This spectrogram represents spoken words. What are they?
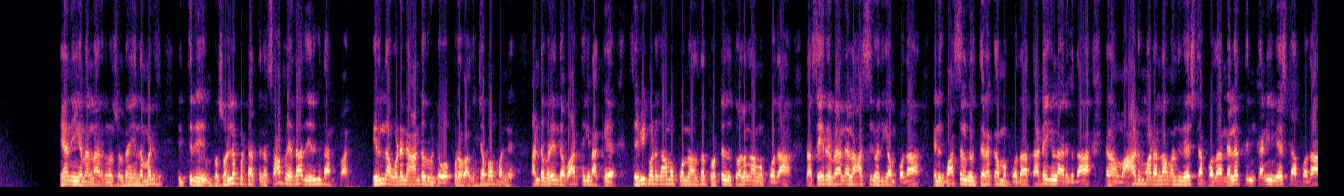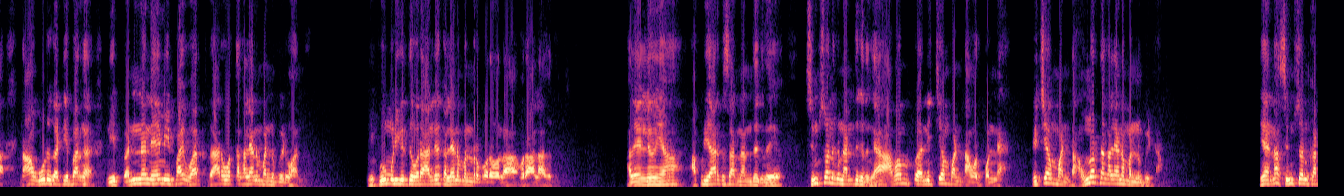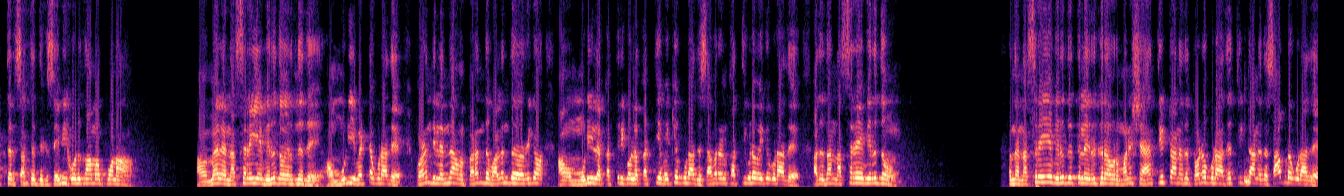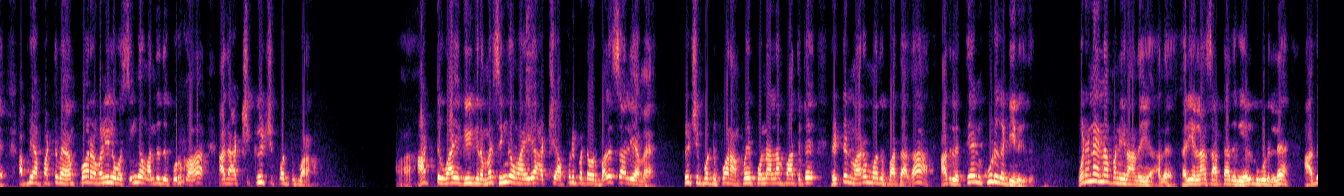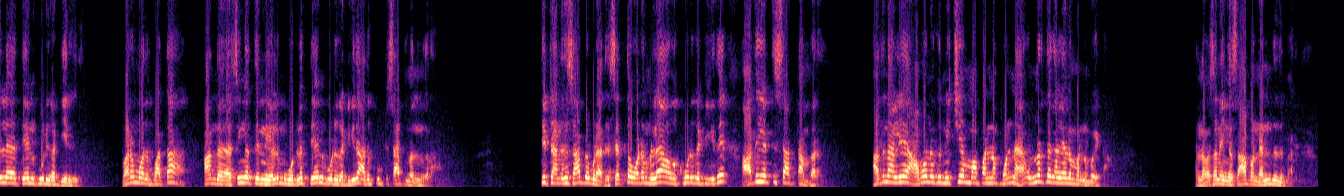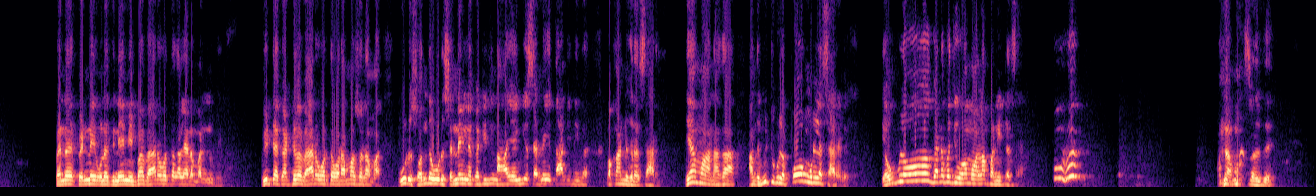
ஏன் நீங்கள் நல்லா இருக்கணும்னு சொல்கிறேன் இந்த மாதிரி இத்திரு இப்போ சொல்லப்பட்ட அத்தனை சாப்பிட ஏதாவது இருக்குதான்னு பார். இருந்தால் உடனே ஆண்டவர்கிட்ட ஒப்புரவாகு ஜெபம் பண்ணு. ஆண்டவரே இந்த வார்த்தைக்கு நான் கே செவி கொடுக்காம போனால்தான் தான் தொட்டது தொலங்காம போதா? நான் செய்கிற வேலையெல்லாம் ஆசீர்வதிக்காமல் போதா? எனக்கு வாசல்கள் திறக்காம போதா? தடைகளாக இருக்குதா? ஏன்னா ஆடு மாடெல்லாம் வந்து வேஸ்ட்டாக போதா? நிலத்தின் கனி வேஸ்ட்டாக போதா? நான் ஊடு கட்டிய பாருங்க நீ பெண்ணை நேமிப்பாய் வேற ஒருத்தன் கல்யாணம் பண்ணி போயிடுவான்னு நீ பூ முடிக்கிறது ஒரு ஆள் கல்யாணம் பண்ணுற போகிற ஒரு ஆள் ஆகுது அதே இல்லையா அப்படி யாருக்கு சார் நடந்துக்குது? சிம்சனுக்கு நடந்துக்குதுங்க. அவன் இப்போ நிச்சயம் பண்ணிட்டான் ஒரு பொண்ணை. நிச்சயம் பண்ணிட்டான். இன்னொருத்தன் கல்யாணம் பண்ணி போயிட்டான். ஏன்னா சிம்சன் கர்த்தர் சத்தத்துக்கு செவி கொடுக்காம போனான். அவன் மேல நசரைய விருதம் இருந்தது. அவன் முடியை வெட்டக்கூடாது. குழந்தையிலேருந்து அவன் பிறந்து வளர்ந்த வரைக்கும் அவன் முடியில கத்திரிக்கோல கத்தியை வைக்கக்கூடாது. சவரன் கத்தி கூட வைக்கக்கூடாது. அதுதான் நசரே விருதம். அந்த நஸ்ரேய விருதத்தில் இருக்கிற ஒரு மனுஷன் தீட்டானதை தொடக்கூடாது தீட்டானதை சாப்பிடக்கூடாது அப்படியா பட்டுவன் போற வழியில ஒரு சிங்கம் வந்தது குறுக்கம் அதை அடிச்சு கீழ்ச்சி போட்டு போறான். ஆட்டு வாயை கிழிக்கிற மாதிரி சிங்கம் வாயை அடிச்சு அப்படிப்பட்ட ஒரு பலசாலி அவன் கீழ்ச்சி போட்டு போறான். போய் பொண்ணெல்லாம் பார்த்துட்டு ரிட்டர்ன் வரும்போது பார்த்தாக்கா அதுல தேன் கூடு கட்டி இருக்குது. உடனே என்ன பண்ணிக்கிறான் அந்த அந்த கறியெல்லாம் சாப்பிட்டா அதுக்கு எலும்பு கூடு இல்லை அதுல தேன் கூடு கட்டி இருக்குது. வரும்போது பார்த்தா அந்த சிங்கத்தின் எலும்பு கூட்டில் தேன் கூடு கட்டிக்குது அதை புட்டு சாப்பிட்டு வந்துக்கிறான் தீட்டானது சாப்பிடக்கூடாது. செத்த உடம்புல அவ கூடு கட்டிக்குது அதை எடுத்து சாப்பிட்டான் பாரு அதனாலேயே அவனுக்கு நிச்சயமா பண்ண பொண்ணை இன்னொருத்தன் கல்யாணம் பண்ண போயிட்டான். அந்த வசனம் இங்கே சாப்பிட நடந்தது பாருங்க. பெண்ணை பெண்ணை உனக்கு நியமிப்பான் வேற ஒருத்தன் கல்யாணம் பண்ணு போயிட்டான். வீட்டை கட்டுவேன் வேற ஒருத்தன் ஒரு அம்மா சொல்லாமா வீடு சொந்த வீடு சென்னையில் கட்டிட்டு நான் எங்கேயும் சென்னையை தாண்டி நீ உக்காந்துக்கிறேன் சார். ஏமா நகா அந்த வீட்டுக்குள்ளே போக முடியல சார் எனக்கு. எவ்வளோ கணபதி ஹோமம் எல்லாம் பண்ணிட்டேன் சார். அந்த அம்மா சொல்லுது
